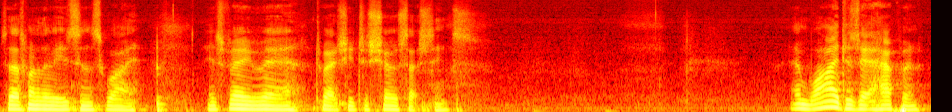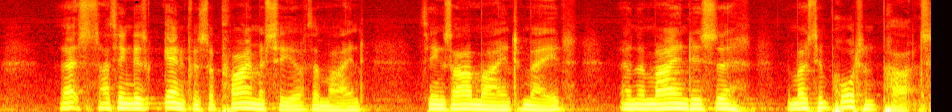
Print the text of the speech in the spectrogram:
So that's one of the reasons why it's very rare to actually to show such things. And why does it happen? That's, I think, is again because the primacy of the mind things are mind made, and the mind is the, the most important part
